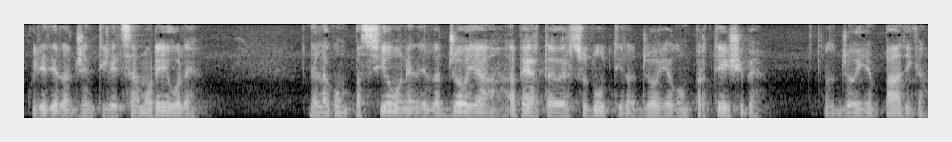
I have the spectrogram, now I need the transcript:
quelli della gentilezza amorevole, della compassione, della gioia aperta verso tutti, la gioia compartecipe, la gioia empatica,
